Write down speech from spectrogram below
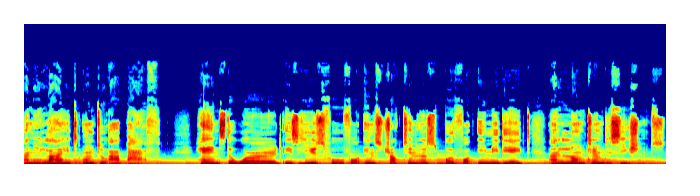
and a light unto our path. Hence, the Word is useful for instructing us both for immediate and long term decisions.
